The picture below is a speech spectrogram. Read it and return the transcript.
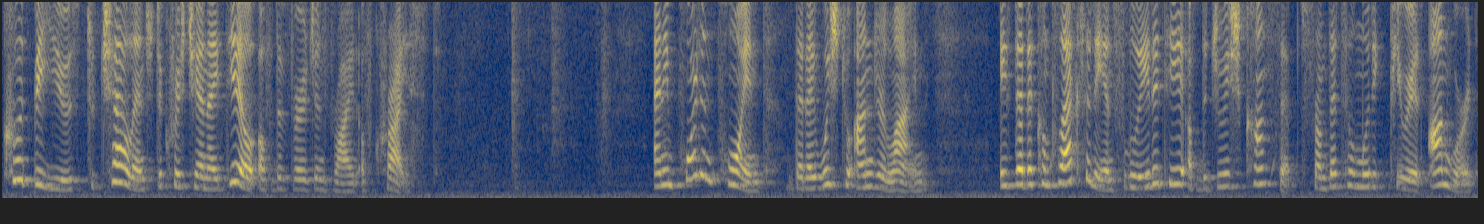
could be used to challenge the Christian ideal of the virgin bride of Christ. An important point that I wish to underline is that the complexity and fluidity of the Jewish concept from the Talmudic period onward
